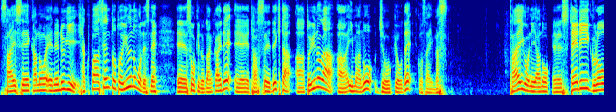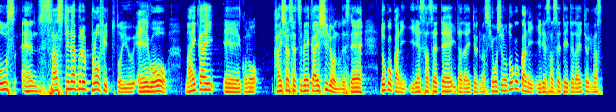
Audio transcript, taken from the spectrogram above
再生可能エネルギー100%というのもですね、え、早期の段階で、え、達成できたあというのがあ今の状況でございます。最後にあの、Steady Growth and Sustainable Profit という英語を毎回、えー、この会社説明会資料のですね、どこかに入れさせていただいております。表紙のどこかに入れさせていただいております。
